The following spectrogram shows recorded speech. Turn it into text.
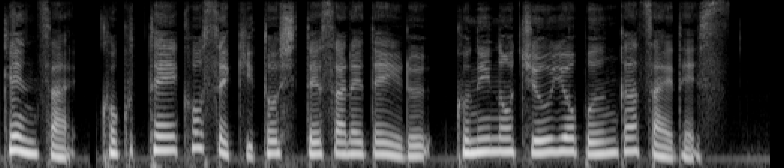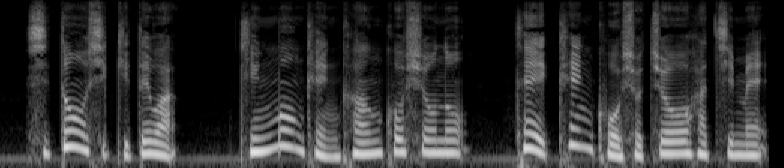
現在国定戸籍としてされている国の重要文化財です。指導式では、金門県観光所の定健康所長をはじめ、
